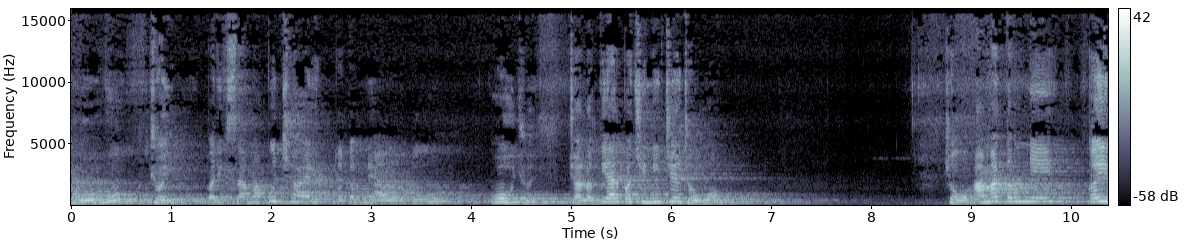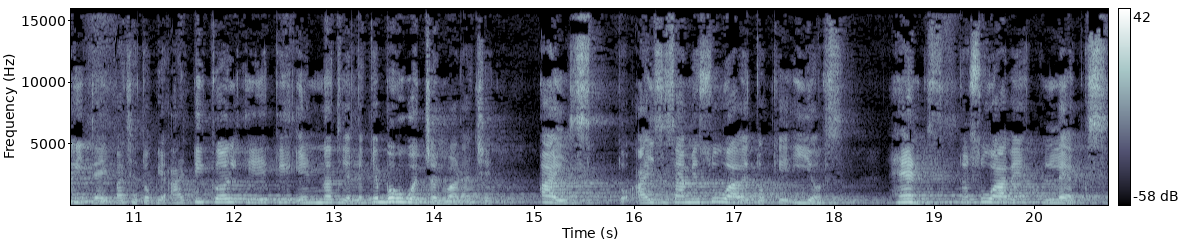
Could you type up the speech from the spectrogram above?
હોવું જોઈએ. પરીક્ષામાં પૂછાય તો તમને આવડતું હોવું જોઈએ. ચાલો ત્યાર પછી નીચે જુઓ જુઓ આમાં તમને કઈ રીતે આપ્યા છે? તો કે આર્ટિકલ એ કે એન નથી, એટલે કે બહુવચનવાળા છે. આઈઝ. તો આઈઝ સામે શું આવે? તો કે ઇયર્સ હેન્ડ્સ. તો શું આવે? લેગ્સ.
